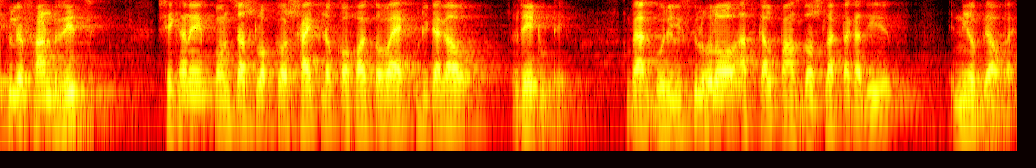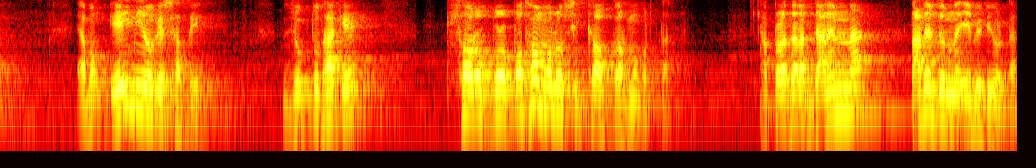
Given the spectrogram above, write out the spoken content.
স্কুলের ফান্ড রিচ সেখানে পঞ্চাশ লক্ষ, ষাট লক্ষ হয়তো বা এক কোটি টাকাও রেট উঠে। বা গরিব স্কুল হলো আজকাল পাঁচ, দশ লাখ টাকা দিয়ে নিয়োগ দেওয়া হয়। এবং এই নিয়োগের সাথে যুক্ত থাকে সর্বপ্রথম হলো শিক্ষা কর্মকর্তা। আপনারা যারা জানেন না, তাদের জন্য এই ভিডিওটা।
